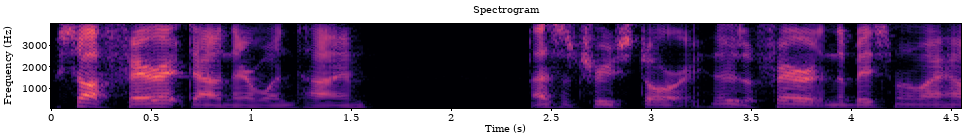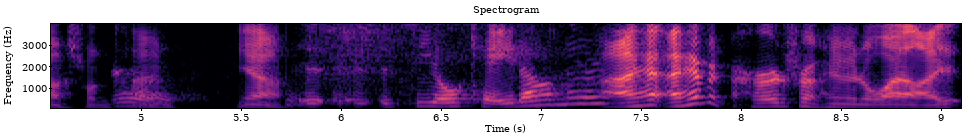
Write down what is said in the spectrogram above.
We saw a ferret down there one time. That's a true story. There's a ferret in the basement of my house one time. Yeah. I- Is he okay down there? I, I haven't heard from him in a while. I,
